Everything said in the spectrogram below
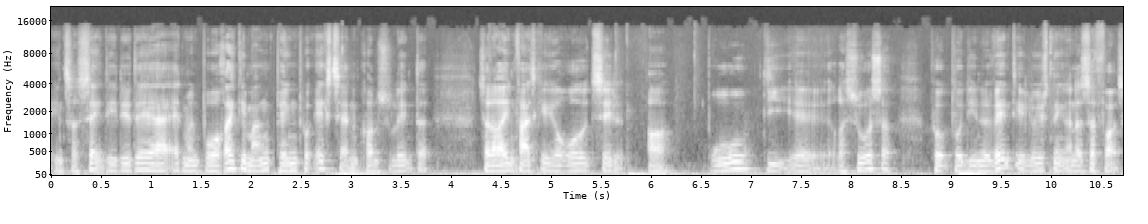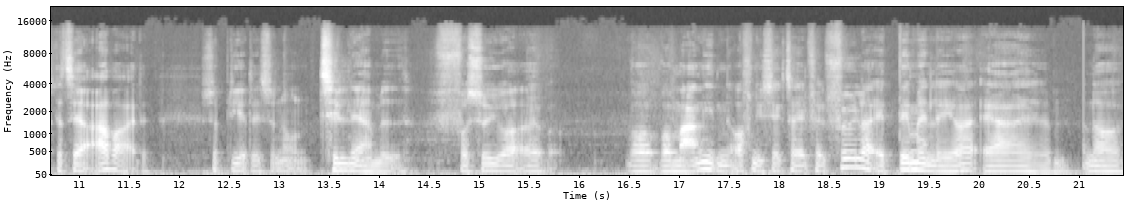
interessant i det, det er, at man bruger rigtig mange penge på eksterne konsulenter, så der rent faktisk ikke er råd til at bruge de øh, ressourcer på, på de nødvendige løsninger, når så folk skal til at arbejde. Så bliver det sådan nogle tilnærmede forsøger, øh, hvor, hvor mange i den offentlige sektor i hvert fald føler, at det, man laver, er, øh, når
